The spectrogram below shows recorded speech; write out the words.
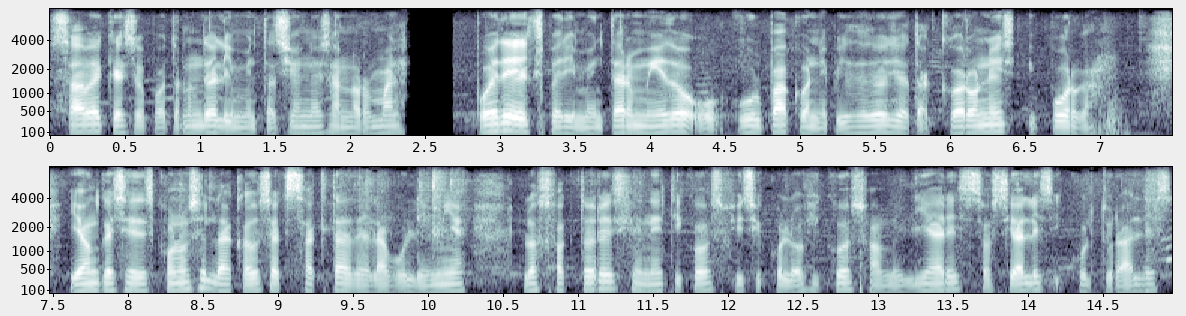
sabe que su patrón de alimentación es anormal Puede experimentar miedo o culpa con episodios de atacones y purga. Y aunque se desconoce la causa exacta de la bulimia, los factores genéticos, fisiológicos, familiares, sociales y culturales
